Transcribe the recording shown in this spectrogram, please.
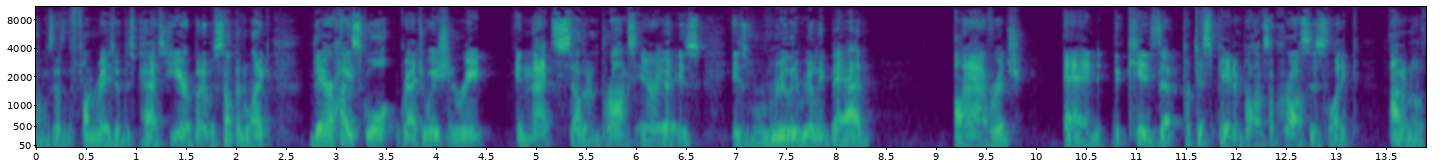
because um, I was the fundraiser this past year. But it was something like their high school graduation rate in that southern Bronx area is is really really bad on average, and the kids that participate in Bronx lacrosse is like I don't know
